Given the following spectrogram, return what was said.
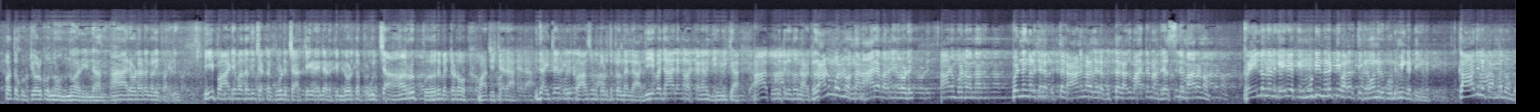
ഇപ്പോഴത്തെ കുട്ടികൾക്കൊന്നും ഒന്നും അറിയില്ല. ആരോടാണ് കളി പറയും ഈ പാഠ്യപദ്ധതി ചട്ടക്കൂട് ചർച്ച ചെയ്യുന്നതിന്റെ ഇടയ്ക്ക് ഇവിടുത്തെ പൂച്ച ആറ് പേര് പറ്റടോ മാറ്റിത്തരാ അതിലേക്ക് ഒരു ക്ലാസ് കൊടുത്ത് കൊടുത്തിട്ടൊന്നല്ല. ജീവജാലങ്ങളൊക്കെ അങ്ങനെ ജീവിക്കുക. ആ കൂട്ടത്തിൽ ഇതൊന്നും നടക്കുന്നത് ആണും പെണ്ണും ഒന്നാണ്. ആരാ പറഞ്ഞു നിങ്ങളോട്? ആണും പെണ്ണും ഒന്നാണ്. പെണ്ണുങ്ങൾ ചില കുത്തക ആണുങ്ങളെ ചില കുത്തക അത് മാറ്റണം. ഡ്രസ്സിൽ മാറണം. ട്രെയിനിലൊന്നും കയറി വെക്കി മുടി നീട്ടി വളർത്തിക്കണം. ഓനൊരു കുടുമി കെട്ടിക്കണം. കാതിൽ കമ്മലുണ്ട്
